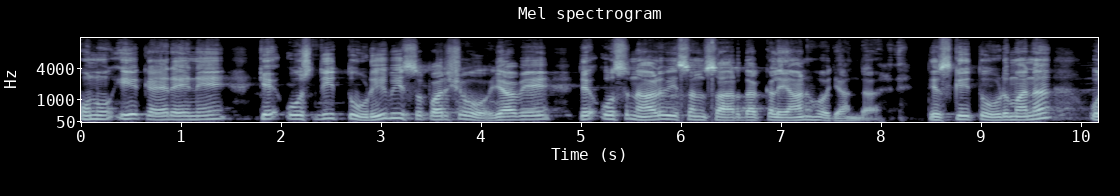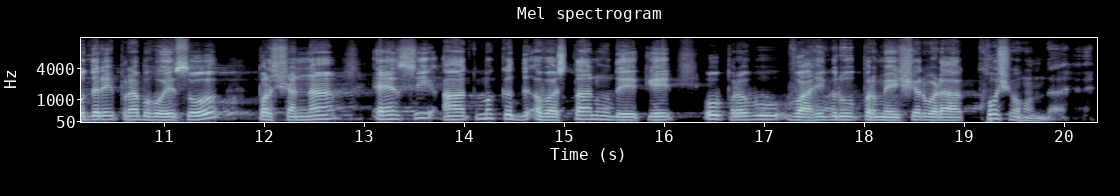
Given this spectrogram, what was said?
ਉਹਨੂੰ ਇਹ ਕਹਿ ਰਹੇ ਨੇ ਕਿ ਉਸ ਦੀ ਧੂੜੀ ਵੀ ਸਪਰਸ਼ ਹੋ ਜਾਵੇ ਤੇ ਉਸ ਨਾਲ ਵੀ ਸੰਸਾਰ ਦਾ ਕਲਿਆਣ ਹੋ ਜਾਂਦਾ ਹੈ। ਤਿਸ ਕੀ ਧੂੜ ਮਨ ਉਧਰੇ ਪ੍ਰਭ ਹੋਏ ਸੋ, ਪ੍ਰਸੰਨਾ ਐਸੀ ਆਤਮਿਕ ਅਵਸਥਾ ਨੂੰ ਦੇਖ ਕੇ ਉਹ ਪ੍ਰਭੂ ਵਾਹਿਗੁਰੂ ਪਰਮੇਸ਼ਰ ਬੜਾ ਖੁਸ਼ ਹੁੰਦਾ ਹੈ।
